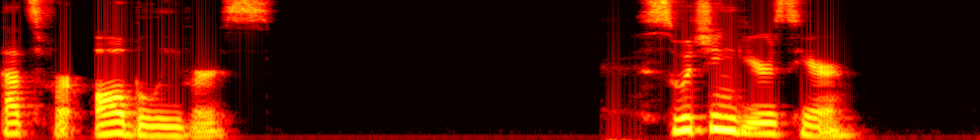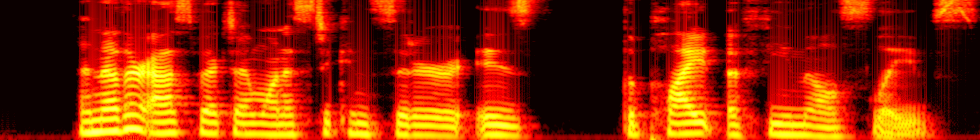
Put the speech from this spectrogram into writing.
That's for all believers. Switching gears here. Another aspect I want us to consider is the plight of female slaves.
